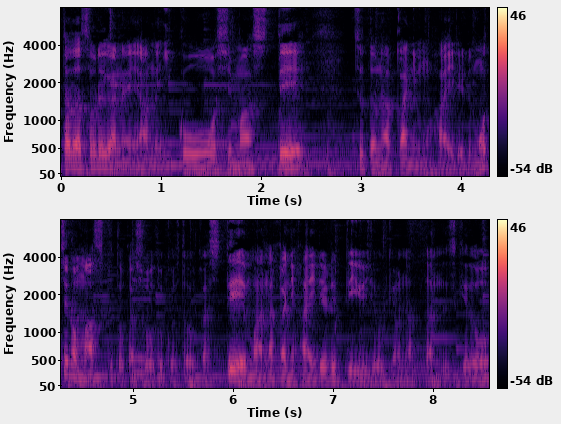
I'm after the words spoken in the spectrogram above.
ただそれがねあの移行しましてちょっと中にも入れる。もちろんマスクとか消毒とかして、まあ、中に入れるっていう状況になったんですけど、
